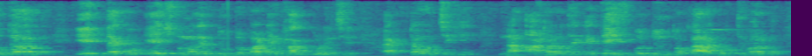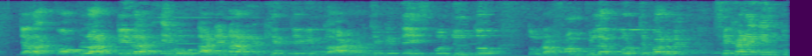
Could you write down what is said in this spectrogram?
হতে হবে? এজ দেখো এজ তোমাদের দুটো পার্টে ভাগ করেছে। একটা হচ্ছে কি, না, আঠারো থেকে তেইশ পর্যন্ত কারা করতে পারবে? যারা কবলার টেলার এবং গার্ডেনারের ক্ষেত্রে কিন্তু আঠারো থেকে তেইশ পর্যন্ত তোমরা ফর্ম ফিল আপ করতে পারবে। সেখানে কিন্তু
